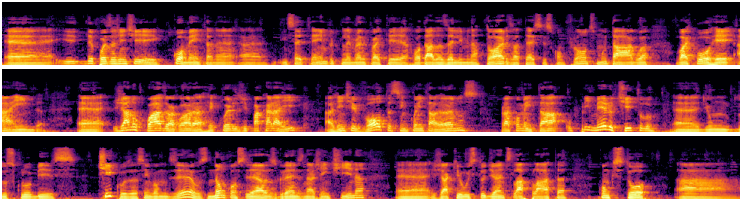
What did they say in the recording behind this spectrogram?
É, e depois a gente comenta né, é, em setembro, lembrando que vai ter rodadas eliminatórias até esses confrontos, muita água vai correr ainda. É, já no quadro agora, Recuerdos de Pacaraí, a gente volta 50 anos para comentar o primeiro título é, de um dos clubes ticos, assim vamos dizer, os não considerados grandes na Argentina, é, já que o Estudiantes La Plata conquistou a,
